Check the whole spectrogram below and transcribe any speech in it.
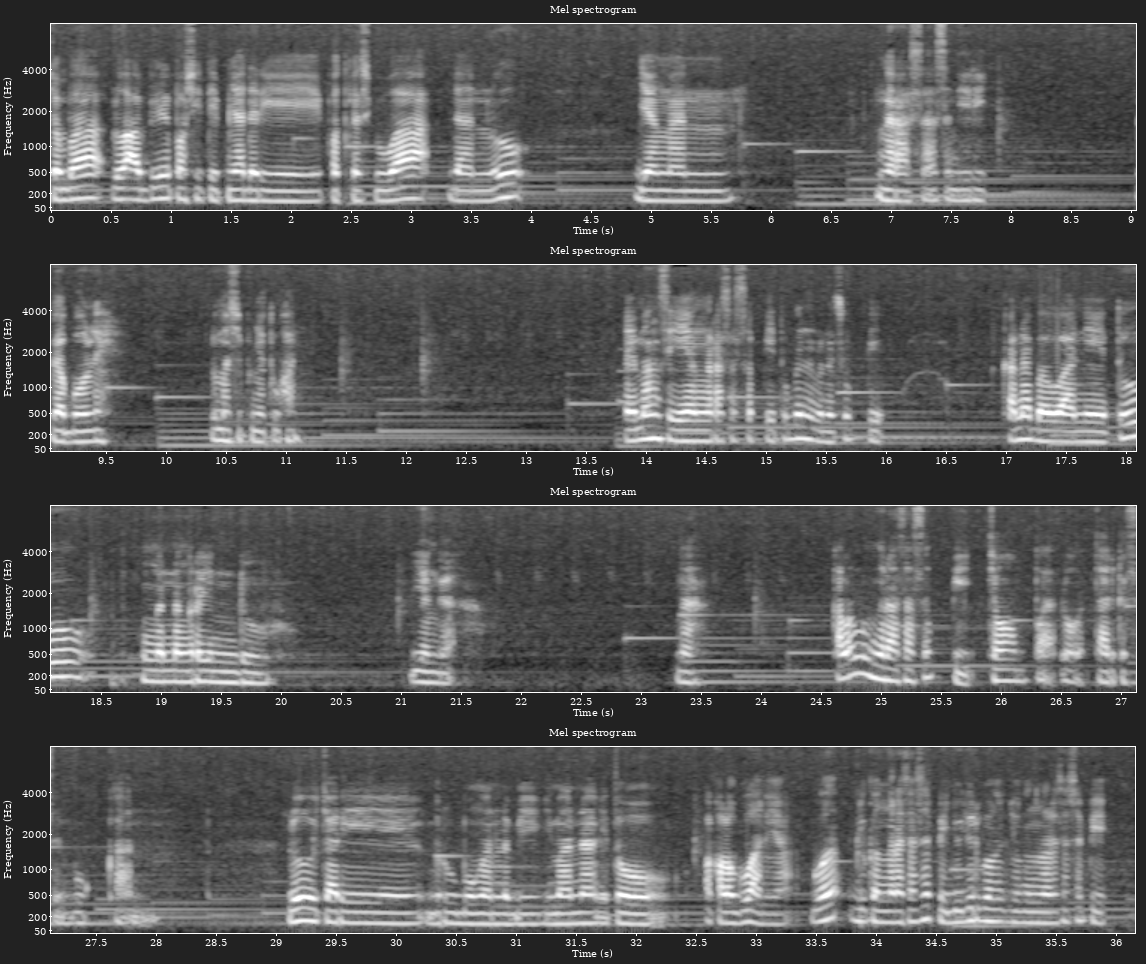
coba lu ambil positifnya dari podcast gue dan lu jangan ngerasa sendiri. Gak boleh. Lu masih punya Tuhan. Emang sih yang ngerasa sepi itu bener-bener sepi. Karena bawaannya itu mengenang rindu. Iya enggak nah kalau lu ngerasa sepi coba lo cari kesibukan. Lu cari berhubungan lebih gimana gitu. Kalau gua nih ya gua juga ngerasa sepi jujur gua juga ngerasa sepi.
